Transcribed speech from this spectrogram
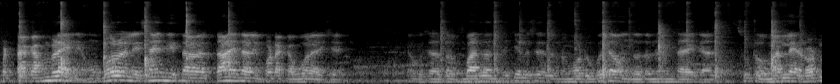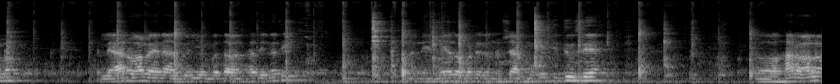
ફટાકા સંભળાય ને, હું બોલો એટલે સાંજથી તાણી તાણી ફટાકા બોલાય છે. એવું છે તો બાંધવાનું થઈ ગયેલું છે, તમને મોઢું બતાવો તો તમને એમ થાય કે આ છૂટો માર લે રોટલો. એટલે સારું હાલો, એના વીડિયો બતાવવાની થતી નથી. અને મેં તો બટેટાનું શાક મૂકી દીધું છે. તો સારું હાલો,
